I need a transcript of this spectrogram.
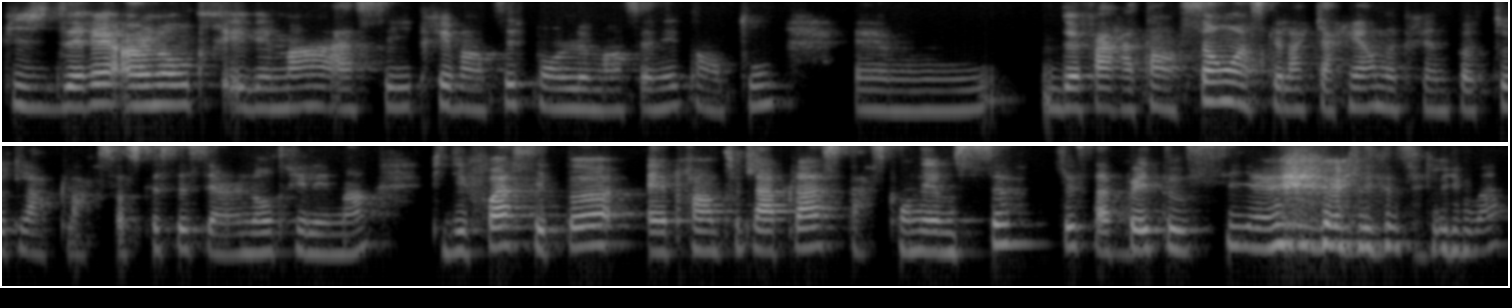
Puis je dirais un autre élément assez préventif, on l'a mentionné tantôt, euh, de faire attention à ce que la carrière ne prenne pas toute la place. Parce que ça, c'est un autre élément. Puis des fois, c'est pas elle prend toute la place parce qu'on aime ça. Tu sais, ça peut être aussi un, des éléments.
